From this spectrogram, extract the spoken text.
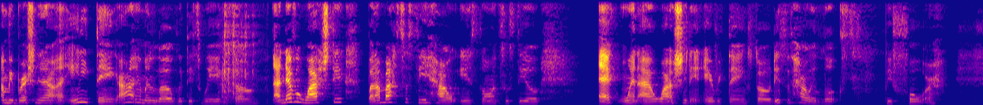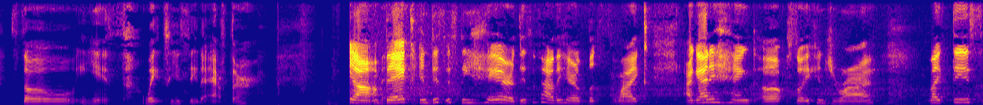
I mean brushing it out or anything. I am in love with this wig. So I never washed it, but I'm about to see how it's going to still act when I wash it and everything. So this is how it looks before. So yes, wait till you see the after. Yeah, I'm back, and this is the hair. This is how the hair looks like. I got it hanged up so it can dry like this,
